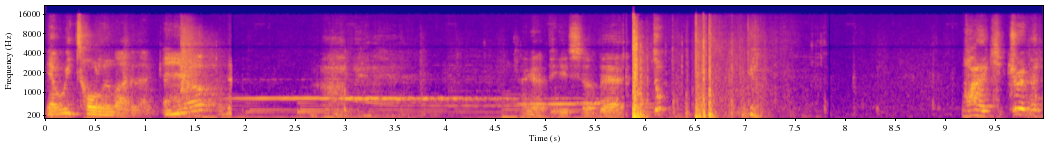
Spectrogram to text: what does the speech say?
Yeah, we totally lied to that guy. Yup. I gotta pee so bad. Why do I keep dripping?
